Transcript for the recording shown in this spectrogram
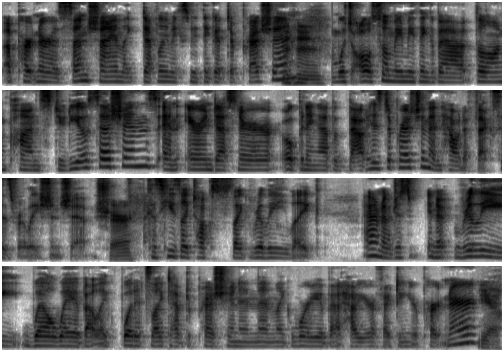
a partner as sunshine, like definitely makes me think of depression, Mm-hmm. which also made me think about the Long Pond studio sessions and Aaron Dessner opening up about his depression and how it affects his relationship. Sure. Because he's like talks like really like, I don't know, just in a really well way about like what it's like to have depression and then like worry about how you're affecting your partner. Yeah.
